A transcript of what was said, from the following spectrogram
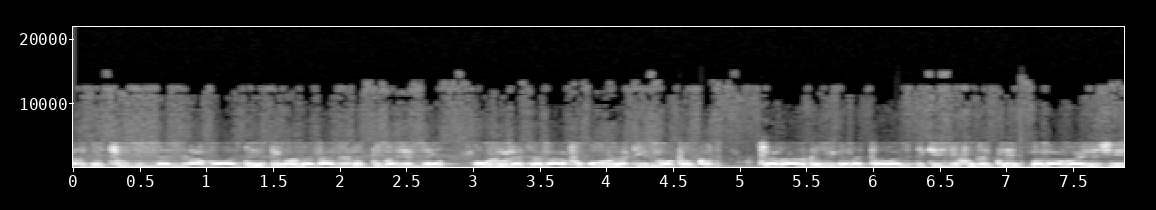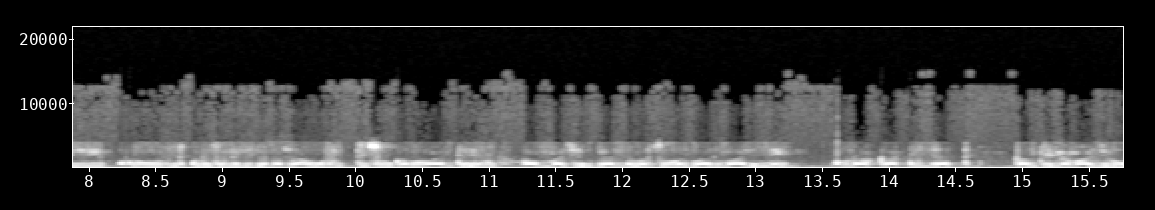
argachuun hin danda'ama waan ta'eef bifa kanaan irratti mari'annee olola sanaaf gurra kennuu akka qabu. carraa argame kanatti hawaasni keenya fudhate balaa vaayirasii koovid kudha sagalii kanarraa of ittisuu qaba waan ta'eef ammas ergaan dabarsuu barbaadu maalinni kun akka addunyaatti kan kennamaa jiru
